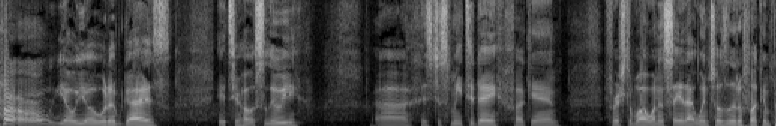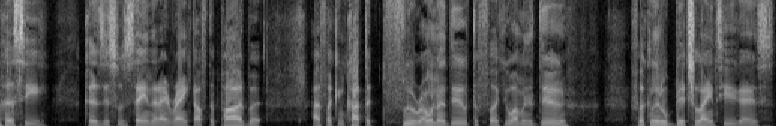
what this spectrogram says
yo, yo, what up, guys? It's your host, Louie. Uh, it's just me today. Fucking. First of all, I want to say that Winchell's a little fucking pussy. Because this was saying that I ranked off the pod, but I fucking caught the flurona, dude. What the fuck you want me to do? Fucking little bitch lying to you guys.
